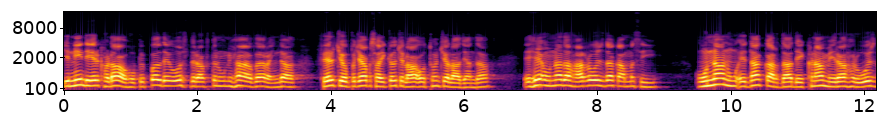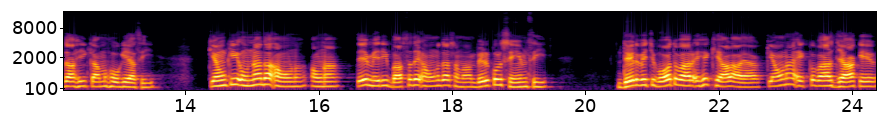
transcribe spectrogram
ਕਿੰਨੀ ਦੇਰ ਖੜ੍ਹਾ ਉਹ ਪਿੱਪਲ ਦੇ ਉਸ ਦਰਖਤ ਨੂੰ ਨਿਹਾਰਦਾ ਰਹਿੰਦਾ, ਫਿਰ ਚੁੱਪਚਾਪ ਸਾਈਕਲ ਚਲਾ ਉੱਥੋਂ ਚਲਾ ਜਾਂਦਾ। ਇਹ ਉਹਨਾਂ ਦਾ ਹਰ ਰੋਜ਼ ਦਾ ਕੰਮ ਸੀ। ਉਹਨਾਂ ਨੂੰ ਇਦਾਂ ਕਰਦਾ ਦੇਖਣਾ ਮੇਰਾ ਰੋਜ਼ ਦਾ ਹੀ ਕੰਮ ਹੋ ਗਿਆ ਸੀ। ਕਿਉਂਕਿ ਉਹਨਾਂ ਦਾ ਆਉਣ, ਆਉਣਾ ਅਤੇ ਮੇਰੀ ਬੱਸ ਦੇ ਆਉਣ ਦਾ ਸਮਾਂ ਬਿਲਕੁਲ ਸੇਮ ਸੀ। ਦਿਲ ਵਿੱਚ ਬਹੁਤ ਵਾਰ ਇਹ ਖਿਆਲ ਆਇਆ, ਕਿਉਂ ਨਾ ਇੱਕ ਵਾਰ ਜਾ ਕੇ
